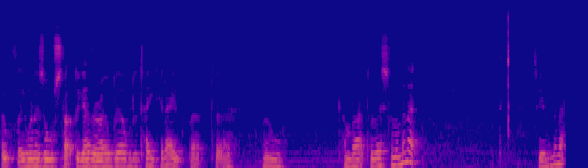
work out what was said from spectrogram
hopefully when it's all stuck together I'll be able to take it out but uh, we'll come back to this in a minute. See you in a minute.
